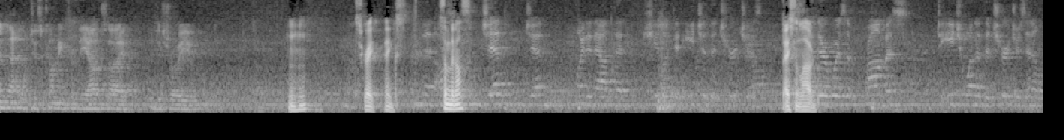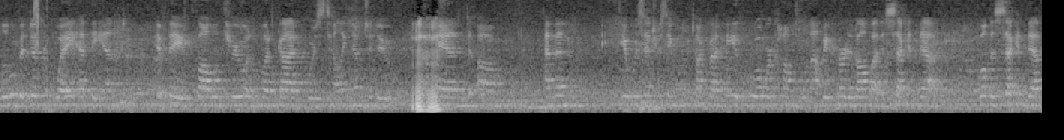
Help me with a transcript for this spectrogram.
and that which is coming from the outside to destroy you. hmm It's great. Thanks. Something else? Jen, Jen pointed out that she looked at each of the churches. Nice and loud. There was a promise to each one of the churches in a little bit different way at the end, if they followed through on what God was telling them to do. Mhm. And, um, and then it was interesting when we talked about he who overcomes will not be hurt at all by the second death. Well, the second death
